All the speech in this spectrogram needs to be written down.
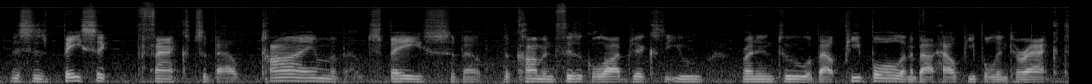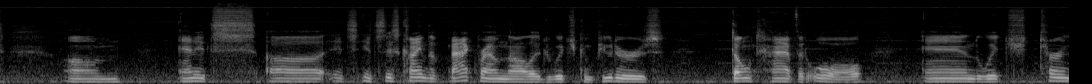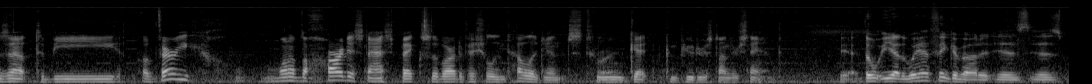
this is basic facts about time, about space, about the common physical objects that you run into, about people, and about how people interact. Um, and it's uh, it's it's this kind of background knowledge which computers don't have at all, and which turns out to be a very one of the hardest aspects of artificial intelligence to Right. get computers to understand. Yeah, the yeah the way I think about it is is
